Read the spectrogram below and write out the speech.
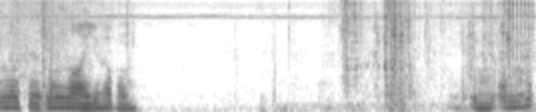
จำนวนคือนั่งน้อยอยู่ครับผมอีกหนึ่งอันครับ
